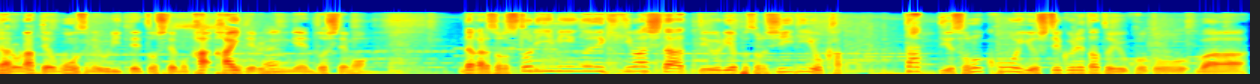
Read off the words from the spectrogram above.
だろうなって思うんですね。売り手としてもか書いてる人間としても、だからそのストリーミングで聴きましたっていうよりやっぱその CD を買ったっていうその行為をしてくれたということは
